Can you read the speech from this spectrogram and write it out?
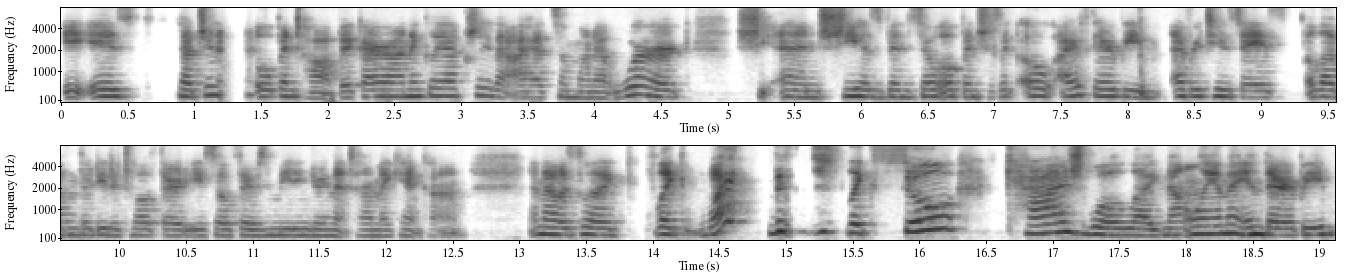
it is such an open topic ironically actually that i had someone at work she and she has been so open. She's like oh i have therapy every tuesdays 11.30 to 12.30 so if there's a meeting during that time i can't come. And i was like like what? This is just like so casual like not only am i in therapy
